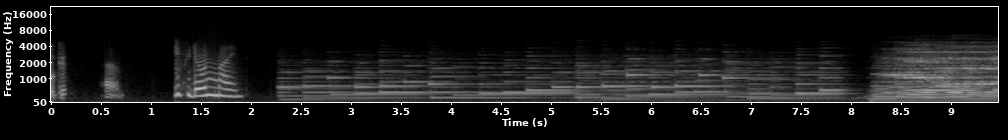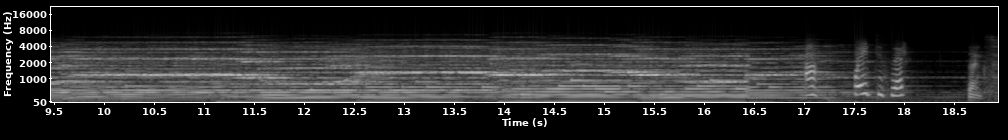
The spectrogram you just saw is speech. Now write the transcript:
okay if you don't mind போயிடுச்சு சார் தேங்க்ஸ்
